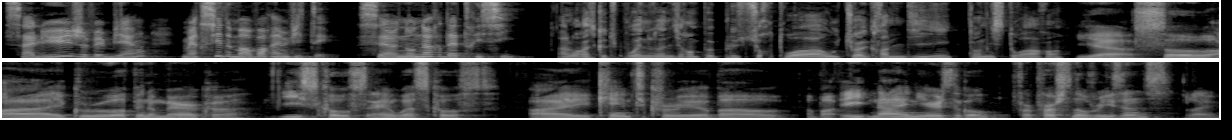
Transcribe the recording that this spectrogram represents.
Salut, je vais bien. Merci de m'avoir invité. C'est un honneur d'être ici. Alors, est-ce que tu pourrais nous en dire un peu plus sur toi, où tu as grandi, ton histoire? Yeah, so I grew up in America, East Coast and West Coast. I came to Korea about about eight, nine years ago for personal reasons, like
